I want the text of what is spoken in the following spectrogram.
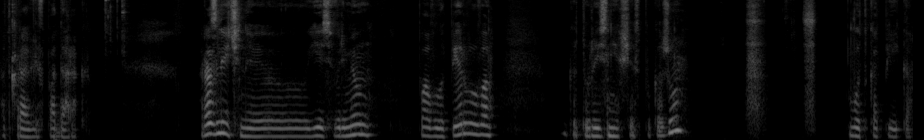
отправили в подарок. Различные э, есть времен Павла Первого, которые из них сейчас покажу. Вот копейка.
